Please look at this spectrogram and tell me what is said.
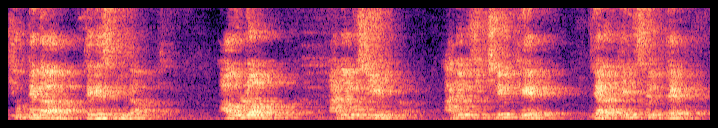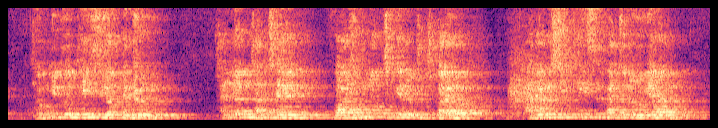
협회가 되겠습니다. 아울러 안양시, 안양시 체육회, 대학 테니스협회, 경기도 테니스협회 등 관련 단체와 협력 체계를 구축하여 안양시 테니스 발전을 위한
